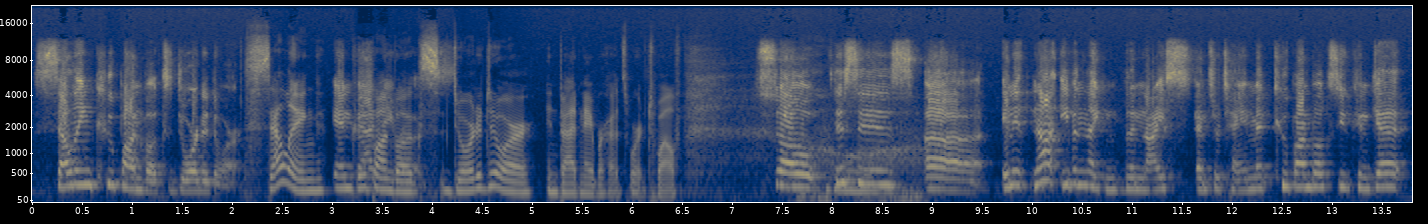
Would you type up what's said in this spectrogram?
selling coupon books door to door. Selling In coupon books door to door in bad neighborhoods. We're at 12. So this is uh and it not even like the nice entertainment coupon books you can get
